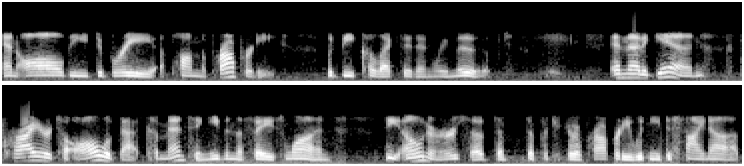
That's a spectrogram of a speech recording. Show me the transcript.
and all the debris upon the property would be collected and removed. And that again, prior to all of that commencing, even the phase one, the owners of the, the particular property would need to sign up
